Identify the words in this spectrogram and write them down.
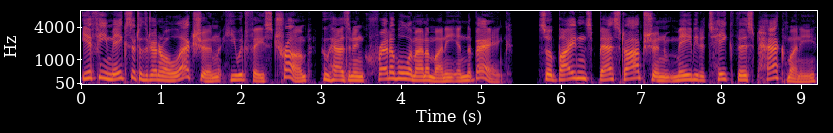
If he makes it to the general election, he would face Trump, who has an incredible amount of money in the bank. So Biden's best option may be to take this PAC money,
